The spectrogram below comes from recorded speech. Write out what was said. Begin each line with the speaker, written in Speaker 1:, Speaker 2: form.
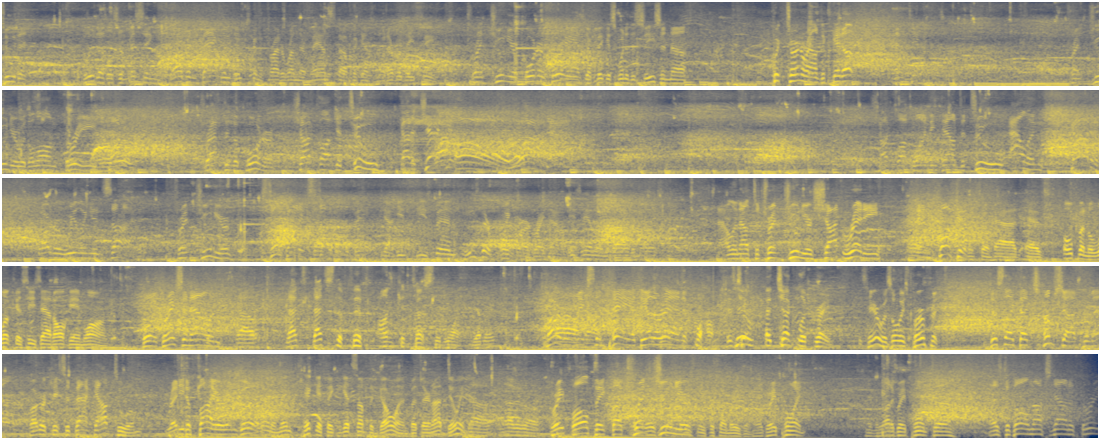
Speaker 1: two that the Blue Devils are missing. Marvin Bagley.
Speaker 2: Duke's going to try to run their man stuff against whatever they see.
Speaker 1: Trent Jr. corner three is their biggest win of the season. Uh, quick turnaround to get up. Trent Jr. with a long three. Trapped in the corner. Shot clock at two. Got a jacket. Oh, wow. Shot clock winding down to two. Allen got it. Carter wheeling inside. Trent Jr. still got it. Still.
Speaker 2: Yeah, he's, he's been, he's their point guard right now. He's handling the ball the most.
Speaker 1: Allen out to Trent Jr. Shot ready. And bucket.
Speaker 2: Also had as open a look as he's had all game long.
Speaker 1: Boy, Grayson Allen.
Speaker 3: Now, that's that's the fifth uncontested one.
Speaker 2: Yep.
Speaker 1: Carter makes them pay at the other end.
Speaker 3: His Chuck, and Chuck looked great.
Speaker 1: His hair was always perfect. Just like that jump shot from Allen. Carter kicks it back out to him. Ready to fire and good.
Speaker 2: And then kick it, they can get something going, but they're not doing
Speaker 3: No,
Speaker 2: that.
Speaker 3: not at all.
Speaker 1: Great ball fake by Trent Jr.
Speaker 2: For some reason.
Speaker 1: Yeah, great point. And a lot of great point uh, as Duval knocks down a three.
